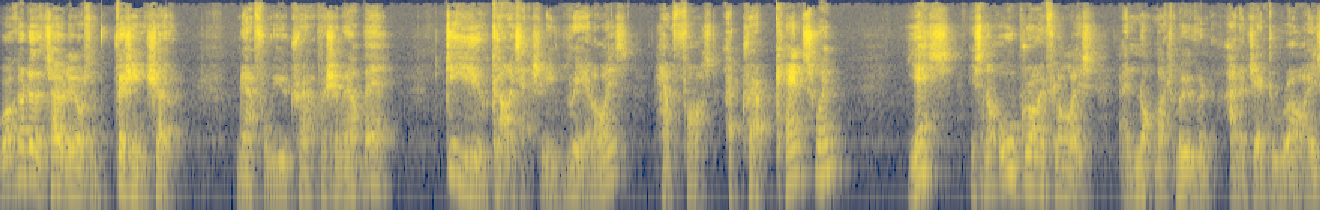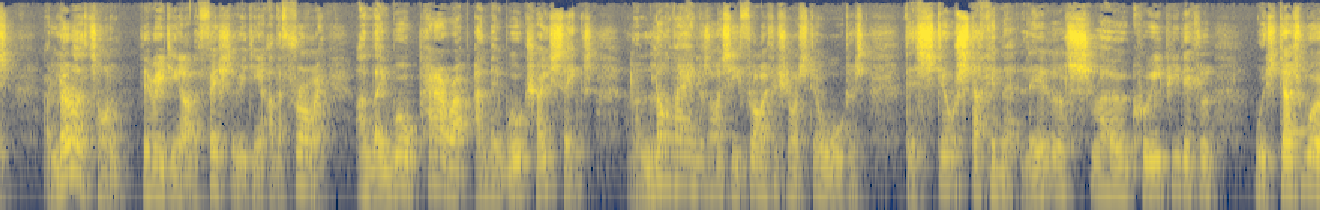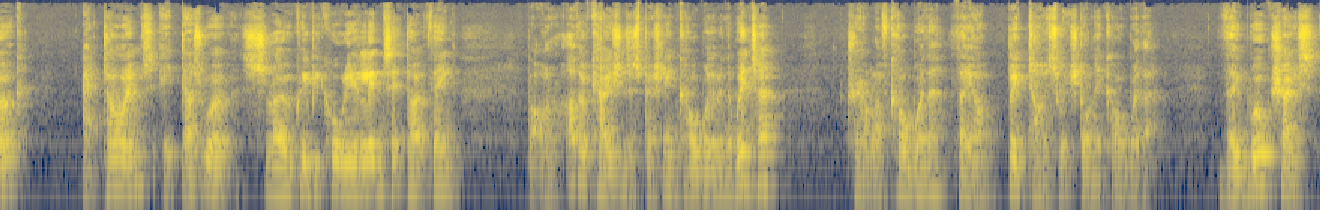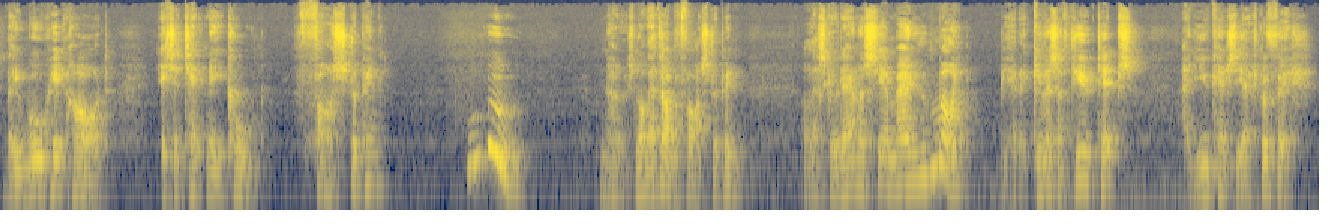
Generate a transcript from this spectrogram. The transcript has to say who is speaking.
Speaker 1: Welcome to the Totally Awesome Fishing Show. Now, for you trout fishermen out there, do you guys actually realise how fast a trout can swim? Yes, it's not all dry flies and not much movement and a gentle rise. A lot of the time, they're eating other fish, they're eating other fry, and they will power up and they will chase things. And a lot of anglers I see fly fishing on still waters, they're still stuck in that little slow, creepy little, which does work, at times, it does work. Slow, creepy, crawly little insect type thing. But on other occasions, especially in cold weather in the winter, trout love cold weather. They are big time switched on in cold weather. They will chase. They will hit hard. It's a technique called fast stripping. Woo! No, it's not that type of fast stripping. Let's go down and see a man who might be able to give us a few tips and you catch the extra fish.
